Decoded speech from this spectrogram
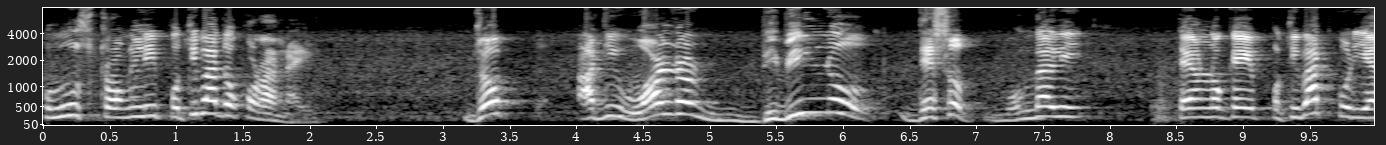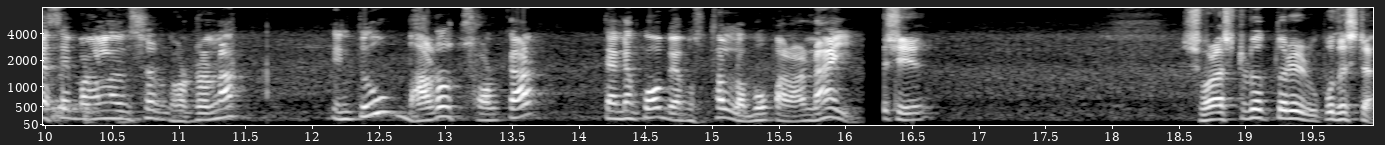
কোনো ষ্ট্ৰংলি প্ৰতিবাদো কৰা নাই। য'ত আজি ৱৰ্ল্ডৰ বিভিন্ন দেশত বঙালী তেওঁলোকে প্ৰতিবাদ কৰি আছে বাংলাদেশৰ ঘটনাত, কিন্তু ভাৰত চৰকাৰ তেনেকুৱা ব্যৱস্থা ল'ব পৰা নাই। স্বরাষ্ট্র দপ্তরের উপদেষ্টা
